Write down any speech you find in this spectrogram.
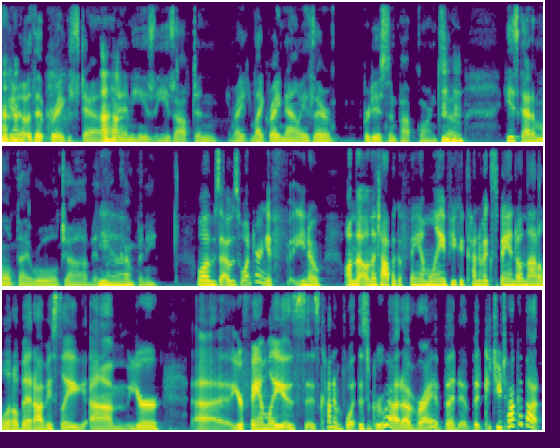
you know, that breaks down. Uh-huh. And he's he's often right, like right now, he's there producing popcorn. So. Mm-hmm. he's got a multi-role job in Yeah. the company. Well, I was I was wondering if you know on the on the topic of family, if you could kind of expand on that a little bit. Obviously, um, your uh, your family is is kind of what this grew out of, right? But but could you talk about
